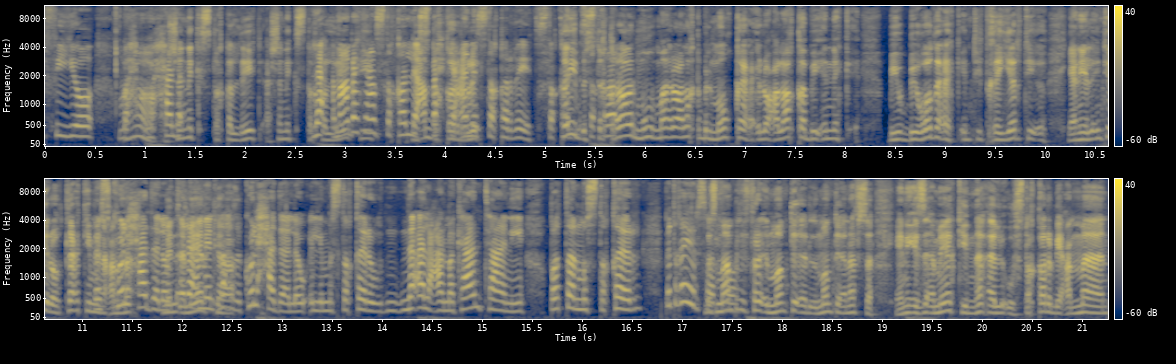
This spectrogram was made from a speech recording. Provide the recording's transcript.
فيه مح- آه محل عشانك استقليت عشانك لا استقليتي ما عم بحكي عن استقلي عم بحكي عن. استقريت. استقر طيب استقرار مو ما له علاقة بالموقع له علاقة بانك ب- بوضعك. أنت تغيرتي يعني اللي أنت لو طلعتي من بس عم كل حدا لو من طلع من أمريكا لحظة كل حدا لو اللي مستقر ونقل على مكان تاني بطل مستقر بتغير صرفه بس ما بتفرق المنطقة المنطقة نفسها. يعني إذا أمريكي نقل واستقر بعمان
